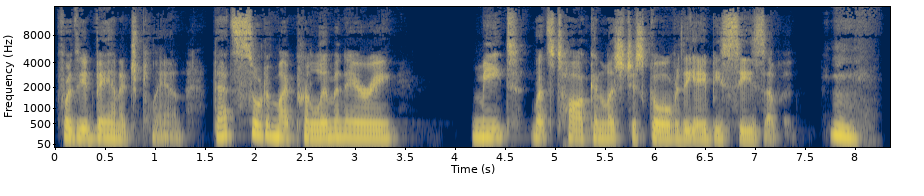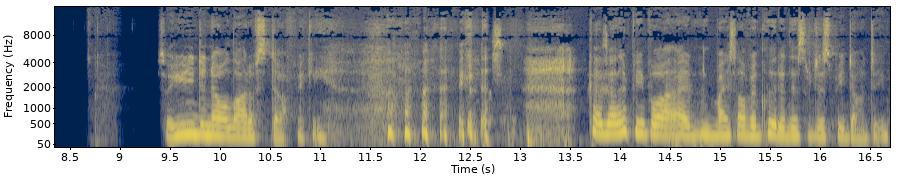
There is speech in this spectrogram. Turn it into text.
for the Advantage plan. That's sort of my preliminary meet. Let's talk and let's just go over the ABCs of it. Hmm. So you need to know a lot of stuff, Vickie. Because other people, I, myself included, this would just be daunting.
